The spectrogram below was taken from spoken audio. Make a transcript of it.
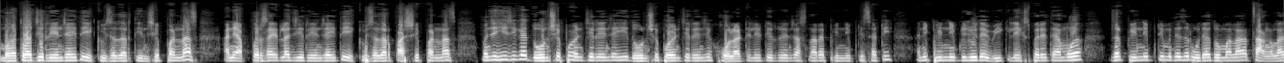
महत्वाची रेंज आहे ती एकवीस हजार तीनशे पन्नास आणि अप्पर साईडला जी रेंज आहे ती एकवीस हजार पाचशे पन्नास. म्हणजे ही जी काही दोनशे पॉईंटची रेंज आहे ही दोनशे पॉईंटची रेंज एक होलाटिलिटी रेंज असणार आहे फिन निफ्टीसाठी आणि फिन निफ्टीची उद्या वीकली एक्सपायर आहे त्यामुळे जर फिन निफ्टीमध्ये जर उद्या तुम्हाला चांगला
